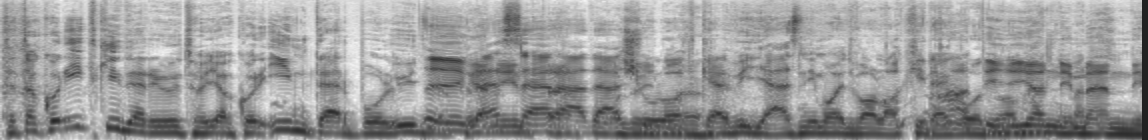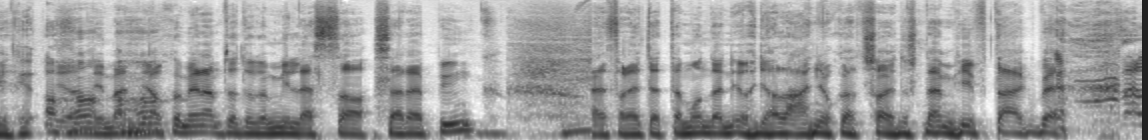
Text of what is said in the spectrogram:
Tehát akkor itt kiderült, hogy akkor Interpol ügynök Igen, lesz, Interpol ráadásul ügynök. ott kell vigyázni majd valakire hát gondolom. Így jönni, hát, menni. Aha, jönni, menni. Aha. Akkor még nem tudtuk, hogy mi lesz a szerepünk. Elfelejtettem mondani, hogy a lányokat sajnos nem hívták be. a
